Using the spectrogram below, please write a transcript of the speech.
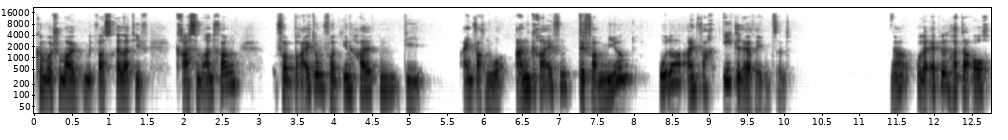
können wir schon mal mit was relativ krassem anfangen. Verbreitung von Inhalten, die einfach nur angreifend, diffamierend oder einfach ekelerregend sind. Ja, oder Apple hat da auch,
